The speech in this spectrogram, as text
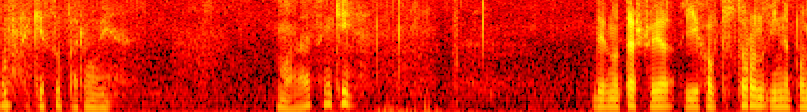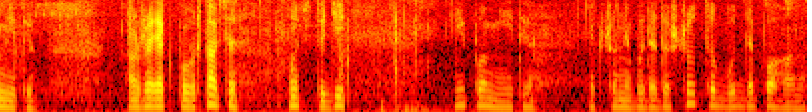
Ось такі суперові. Малесенькі. Дивно те, що я їхав в ту сторону і не помітив. А вже як повертався, ось тоді і помітив. Якщо не буде дощу, то буде погано.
